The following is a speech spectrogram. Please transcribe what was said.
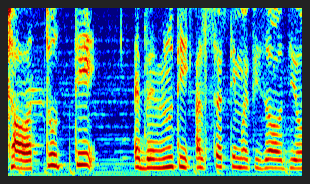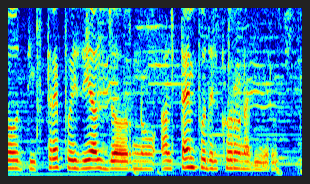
Ciao a tutti e benvenuti al settimo episodio di Tre poesie al giorno al tempo del coronavirus.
